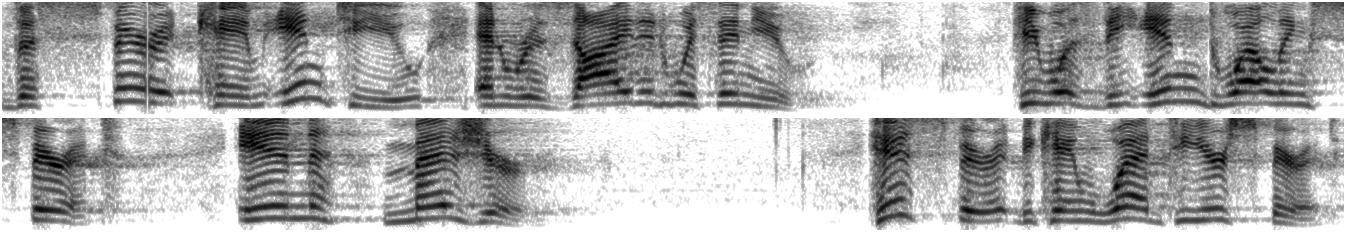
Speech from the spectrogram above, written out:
the spirit came into you and resided within you. He was the indwelling spirit in measure. His spirit became wed to your spirit.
